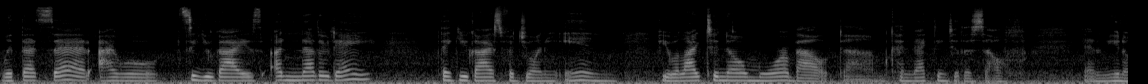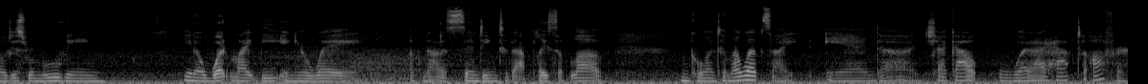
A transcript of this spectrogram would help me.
with that said, I will see you guys another day. Thank you guys for joining in. If you would like to know more about um, connecting to the self and you know just removing you know what might be in your way of not ascending to that place of love and go onto my website and uh, check out what i have to offer.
